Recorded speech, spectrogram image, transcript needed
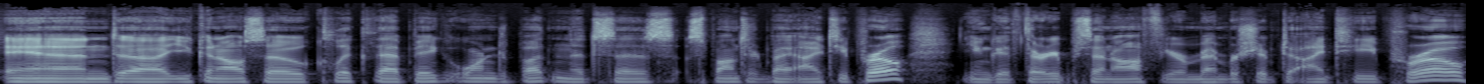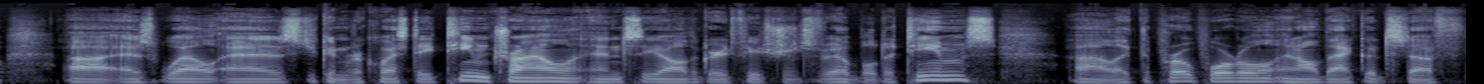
and uh, you can also click that big orange button that says sponsored by IT Pro. You can get thirty percent off your membership to IT Pro, uh, as well as you can request a team trial and see all the great features available to teams, uh, like the Pro Portal and all that good stuff.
